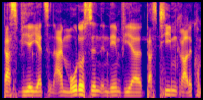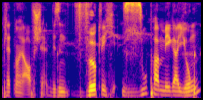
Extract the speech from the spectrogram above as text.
dass wir jetzt in einem Modus sind, in dem wir das Team gerade komplett neu aufstellen. Wir sind wirklich super mega jung.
